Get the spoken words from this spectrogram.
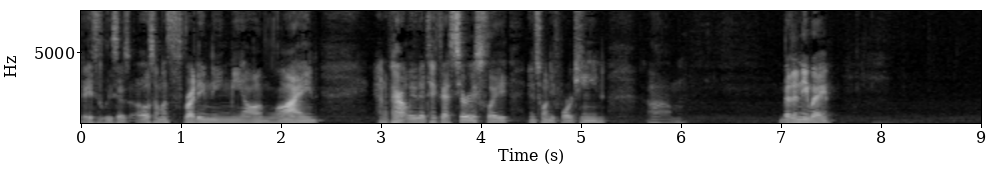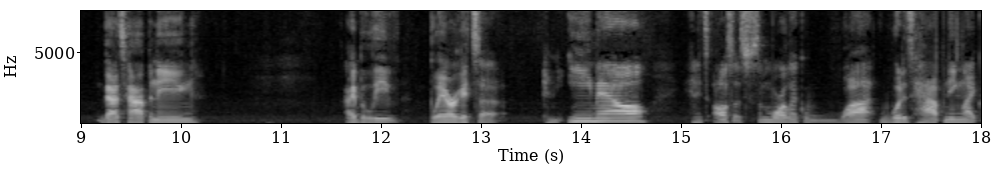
basically says, "Oh, someone's threatening me online." and apparently they take that seriously in 2014. Um, but anyway, that's happening. I believe Blair gets a an email, and it's also some more like what what is happening, like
